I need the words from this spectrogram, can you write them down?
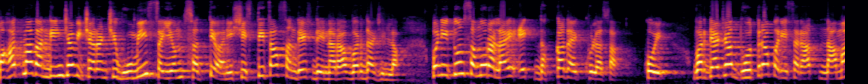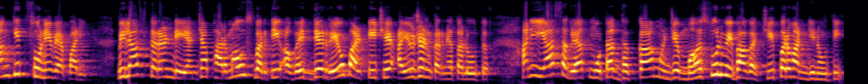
महात्मा गांधींच्या विचारांची भूमी संयम सत्य आणि शिस्तीचा संदेश देणारा वर्धा जिल्हा. पण इथून समोर आलाय एक धक्कादायक खुलासा. होय वर्ध्याच्या धोत्रा परिसरात नामांकित सोने व्यापारी विलास करंडे यांच्या फार्म वरती अवैध रेव पार्टीचे आयोजन करण्यात आलं होतं. आणि या सगळ्यात मोठा धक्का म्हणजे महसूल विभागाची परवानगी नव्हती.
